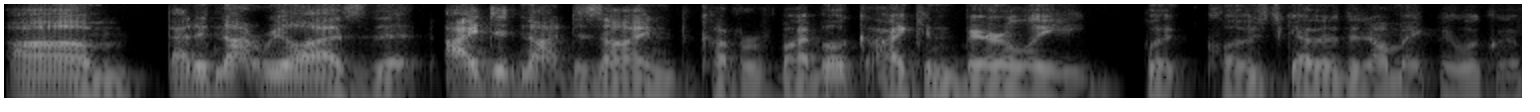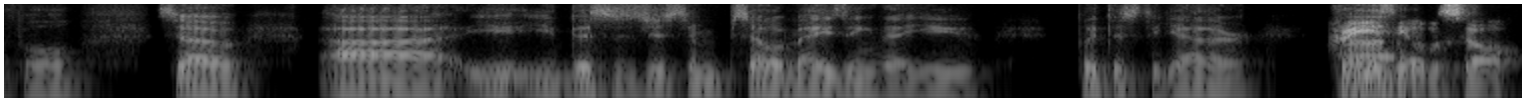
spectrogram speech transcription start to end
um i did not realize that i did not design the cover of my book i can barely put clothes together that don't make me look like a fool so uh you, you, this is just so amazing that you put this together crazy um, also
